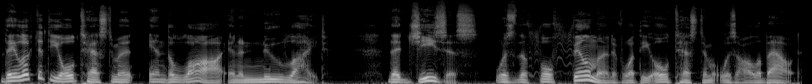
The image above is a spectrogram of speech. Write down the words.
They looked at the Old Testament and the law in a new light, that Jesus was the fulfillment of what the Old Testament was all about.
